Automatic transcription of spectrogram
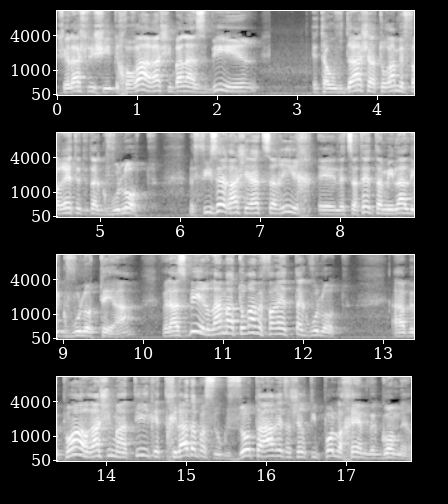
שאלה שלישית, לכאורה רש"י בא להסביר את העובדה שהתורה מפרטת את הגבולות. לפי זה רש"י היה צריך אה, לצטט את המילה לגבולותיה ולהסביר למה התורה מפרטת את הגבולות. אה, בפועל רש"י מעתיק את תחילת הפסוק, זאת הארץ אשר תיפול לכם וגומר.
